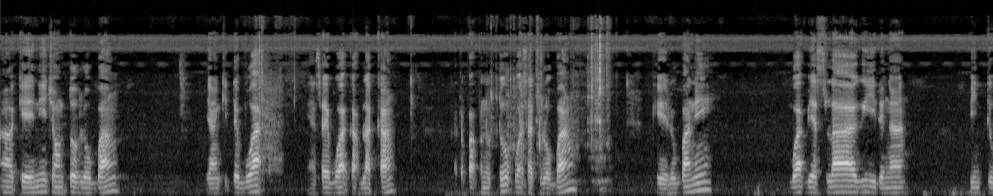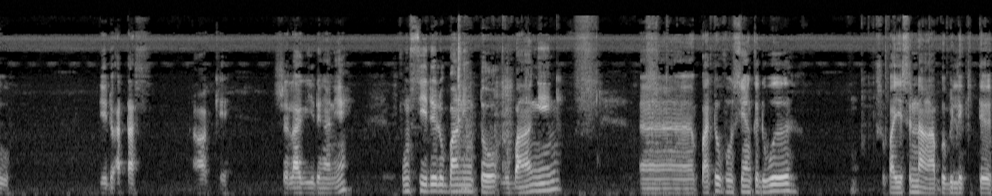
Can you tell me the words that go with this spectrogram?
Okey ni contoh lubang yang kita buat yang saya buat kat belakang kat tempat penutup buat satu lubang. Okey lubang ni buat biar selari dengan pintu. Dia duduk atas. Okey selari dengan ni. eh fungsi dia lubang ni untuk lubang angin. Uh, lepas tu fungsi yang kedua supaya senang apabila kita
